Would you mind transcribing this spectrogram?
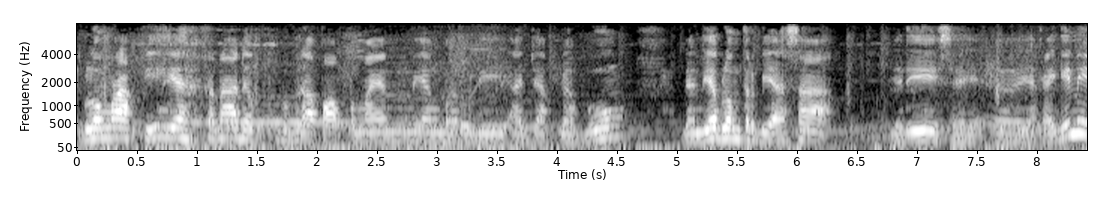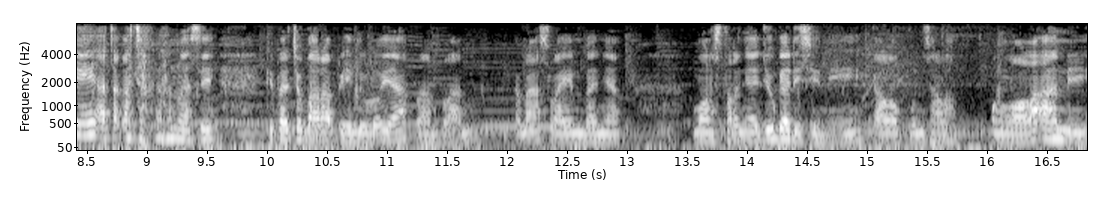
belum rapi ya karena ada beberapa pemain yang baru diajak gabung dan dia belum terbiasa. Jadi saya eh, ya kayak gini acak-acakan masih. Kita coba rapihin dulu ya pelan-pelan. Karena selain banyak monsternya juga di sini kalaupun salah pengelolaan nih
